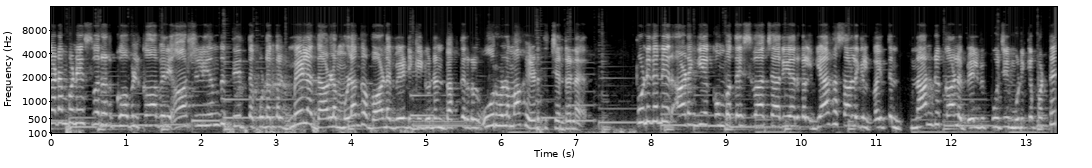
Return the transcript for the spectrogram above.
கடம்பனேஸ்வரர் கோவில் காவிரி ஆற்றிலிருந்து தீர்த்த குடங்கள் மேலதாளம் முழங்க வான வேடிக்கையுடன் பக்தர்கள் ஊர்வலமாக எடுத்துச் சென்றனர். புனித நீர் அடங்கிய கும்பத்தை சிவாச்சாரியார்கள் யாகசாலையில் வைத்து நான்கு கால வேள்வி பூஜை முடிக்கப்பட்டு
